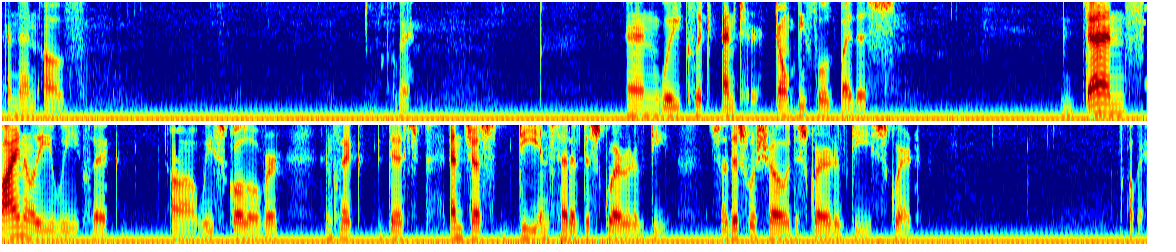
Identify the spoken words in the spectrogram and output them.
And then of. Okay. And we click enter. Don't be fooled by this. Then finally we click uh, we scroll over and click disp and just d instead of the square root of d. So this will show the square root of d squared Okay,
